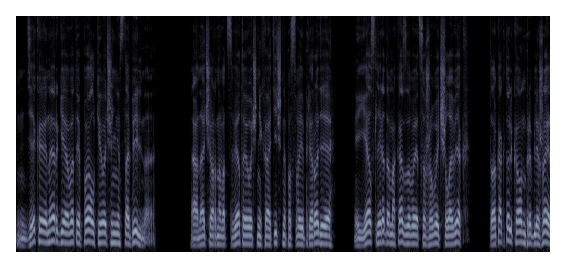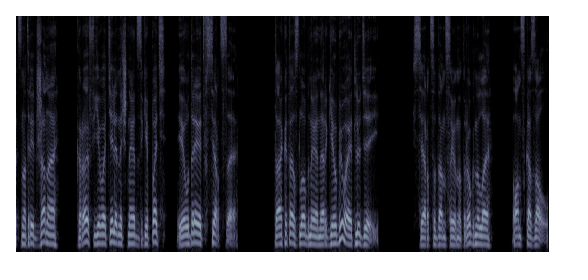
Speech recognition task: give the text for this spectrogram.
«Дикая энергия в этой палке очень нестабильна. Она черного цвета и очень хаотична по своей природе. Если рядом оказывается живой человек, то как только он приближается на Триджана, кровь в его теле начинает закипать и ударяет в сердце. Так эта злобная энергия убивает людей. Сердце Дан Сайона дрогнуло. Он сказал.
